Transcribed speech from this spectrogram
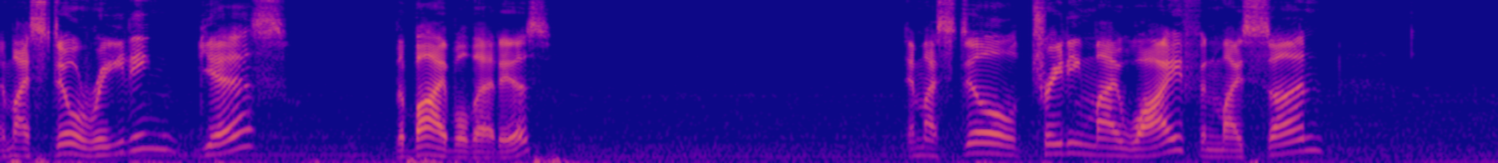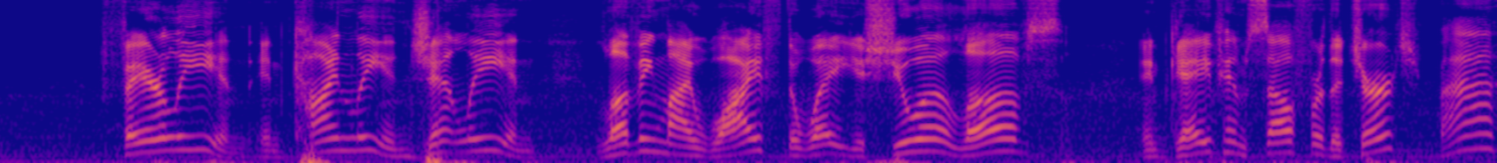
Am I still reading? Yes. The Bible, that is. Am I still treating my wife and my son fairly and, and kindly and gently and loving my wife the way Yeshua loves and gave himself for the church, ah,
